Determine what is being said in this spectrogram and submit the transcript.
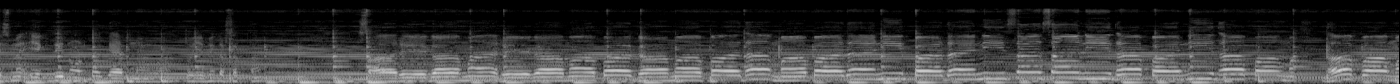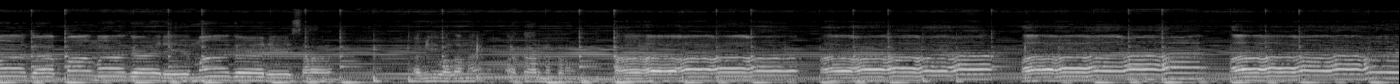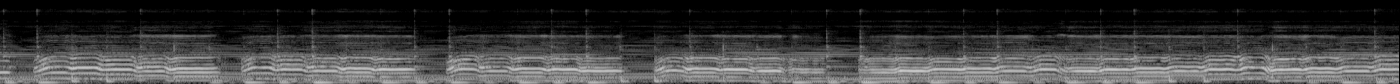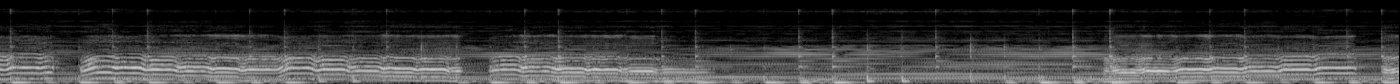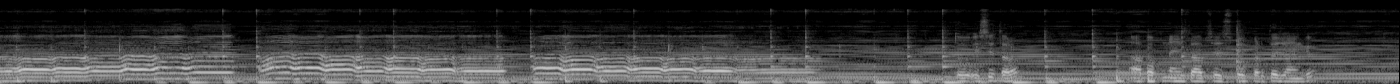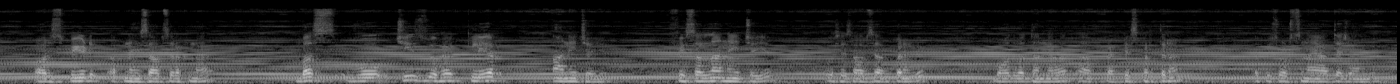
इसमें एक भी नोट का गैप नहीं हुआ तो ये भी कर सकता हूँ। सा रे ग म रे ग म प ग म प ध म प ध नि प ध नि सा सा नि ध प नि ध प म ध प म ग प म ग रे म ग रे सा अगली वाला मैं आकार में करूँगा तरह आप अपने हिसाब से इसको करते जाएँगे और स्पीड अपने हिसाब से रखना है। बस वो चीज़ जो है क्लियर आनी चाहिए, फिसलना नहीं चाहिए, उस हिसाब से आप करेंगे। बहुत बहुत धन्यवाद, आप प्रैक्टिस करते रहें एपिसोड सुनाए आते जाएँगे।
